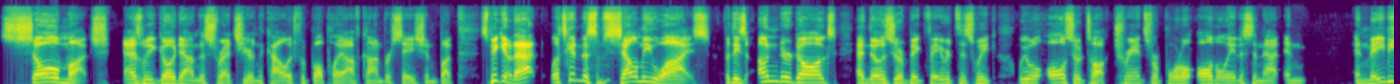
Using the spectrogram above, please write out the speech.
so much as we go down the stretch here in the college football playoff conversation. But speaking of that, let's get into some sell me whys for these underdogs and those who are big favorites this week. We will also talk transfer portal, all the latest in that, and and maybe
